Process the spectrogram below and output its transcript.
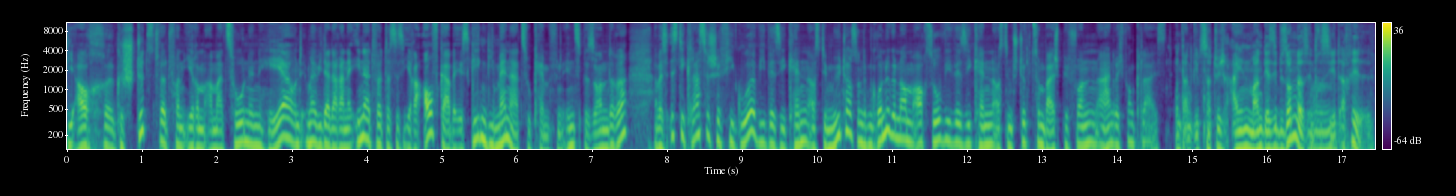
die auch äh, gestützt wird von ihrem Amazonenheer und immer wieder daran erinnert wird, dass es ihre Aufgabe ist, gegen die Männer zu kämpfen, insbesondere. Aber es ist die klassische Figur, wie wir sie kennen aus dem Mythos und im Grunde genommen auch so, wie wir sie kennen aus dem Stück zum Beispiel von Heinrich von Kleist. Und dann gibt es natürlich einen Mann, der Sie besonders interessiert, mhm. Achill.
